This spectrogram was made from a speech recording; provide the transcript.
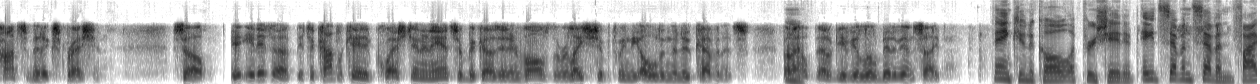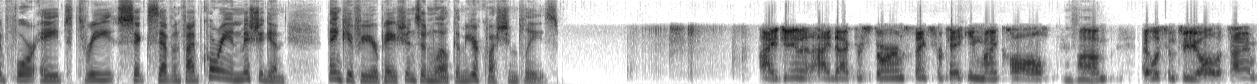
consummate expression. So it, it is a it's a complicated question and answer because it involves the relationship between the old and the new covenants. But. I hmm. hope that'll give you a little bit of insight. Thank you, Nicole. Appreciate it. 877 548 3675. Corey in Michigan, thank you for your patience and welcome. Your question, please. Hi, Janet. Hi, Dr. Storms. Thanks for taking my call. Mm-hmm. Um, I listen to you all the time,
